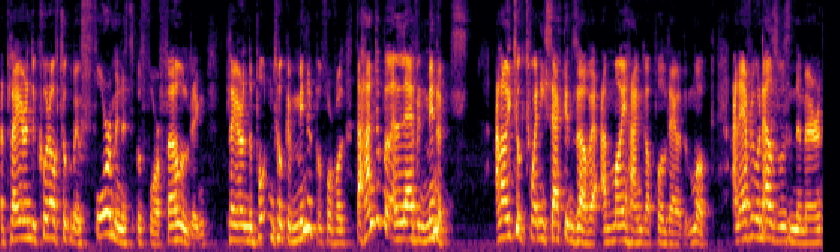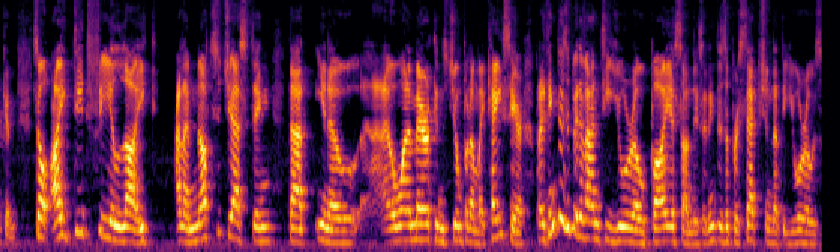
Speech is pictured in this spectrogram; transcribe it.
A player in the cutoff took about four minutes before folding. The player in the button took a minute before folding. The hand took about 11 minutes. And I took 20 seconds of it and my hand got pulled out of the muck. And everyone else was an American. So I did feel like, and I'm not suggesting that, you know, I want Americans jumping on my case here, but I think there's a bit of anti Euro bias on this. I think there's a perception that the Euros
